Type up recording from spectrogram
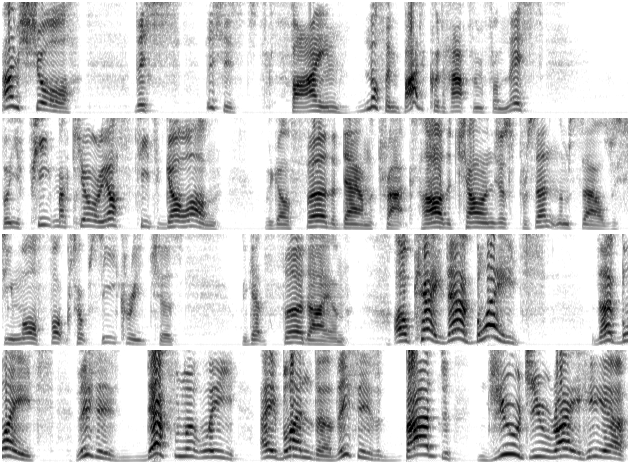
I'm sure this this is fine. Nothing bad could happen from this. But you've piqued my curiosity to go on. We go further down the tracks. Harder challenges present themselves. We see more fucked up sea creatures. We get third item. Okay, they're blades! They're blades. This is definitely a blender. This is bad juju right here.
